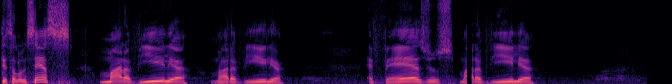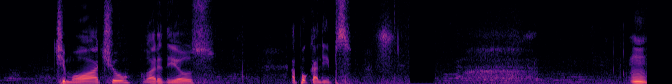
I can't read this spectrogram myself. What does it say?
Tessalonicenses? Maravilha, maravilha. Efésios, maravilha. Timóteo, glória a Deus. Apocalipse. Hum.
